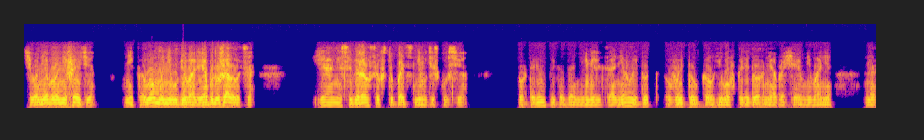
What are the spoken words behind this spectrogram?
Чего не было, не шейте. Никого мы не убивали. Я буду жаловаться». Я не собирался вступать с ним в дискуссию. Повторил приказание милиционеру, и тот вытолкал его в коридор, не обращая внимания на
